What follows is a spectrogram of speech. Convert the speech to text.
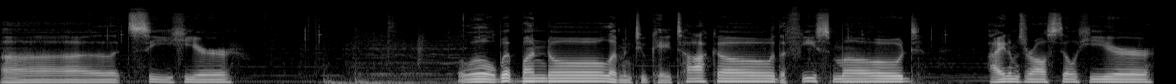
Uh, let's see here. A little whip bundle, 112k taco, the feast mode. Items are all still here.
